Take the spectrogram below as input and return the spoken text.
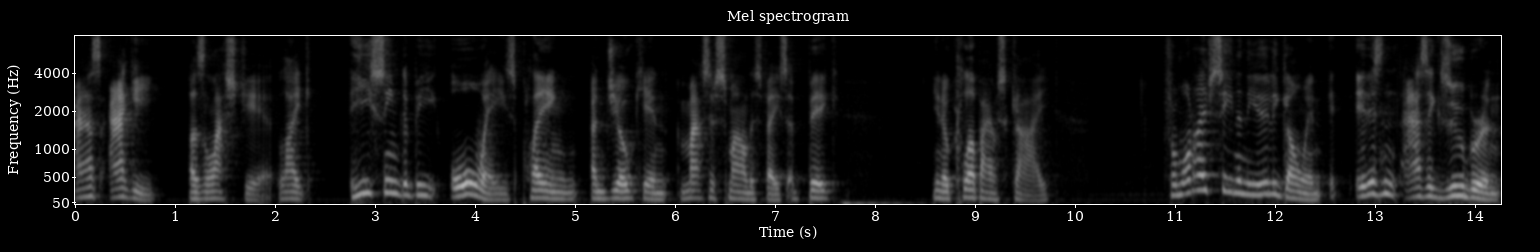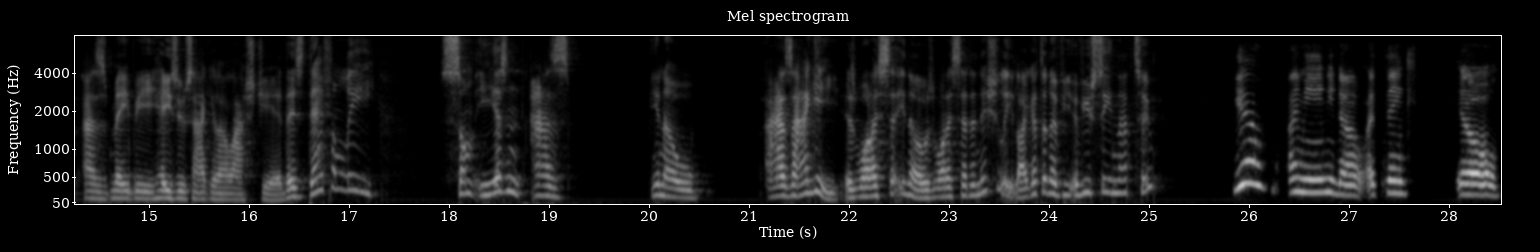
as Aggie as last year. Like he seemed to be always playing and joking, massive smile on his face, a big, you know, clubhouse guy from what I've seen in the early going, it, it isn't as exuberant as maybe Jesus Aguilar last year. There's definitely some. He isn't as, you know, as Aggie is what I said. You know, is what I said initially. Like I don't know if you have you seen that too. Yeah, I mean, you know, I think it all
